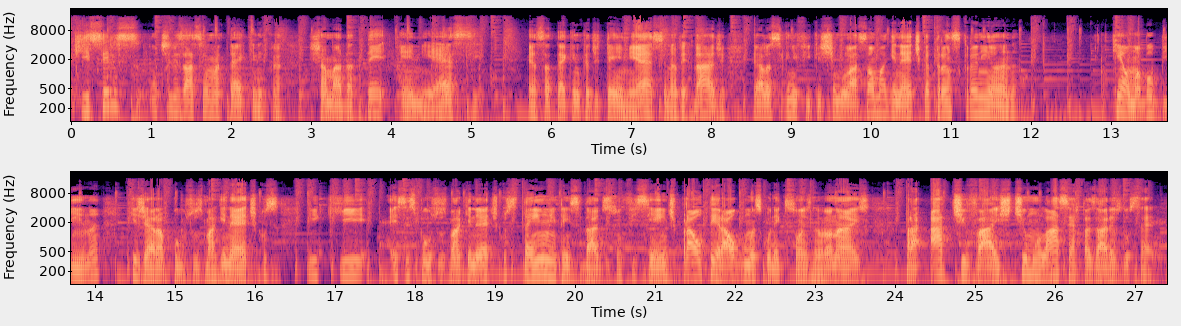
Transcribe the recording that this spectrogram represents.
que se eles utilizassem uma técnica chamada TMS, essa técnica de TMS, na verdade, ela significa estimulação magnética transcraniana, que é uma bobina que gera pulsos magnéticos e que esses pulsos magnéticos têm uma intensidade suficiente para alterar algumas conexões neuronais, para ativar, estimular certas áreas do cérebro.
